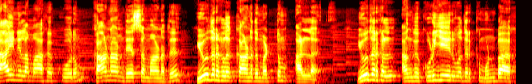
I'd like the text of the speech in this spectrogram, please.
தாய் நிலமாக கூறும் கானான் தேசமானது யூதர்களுக்கானது மட்டும் அல்ல. யூதர்கள் அங்கு குடியேறுவதற்கு முன்பாக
